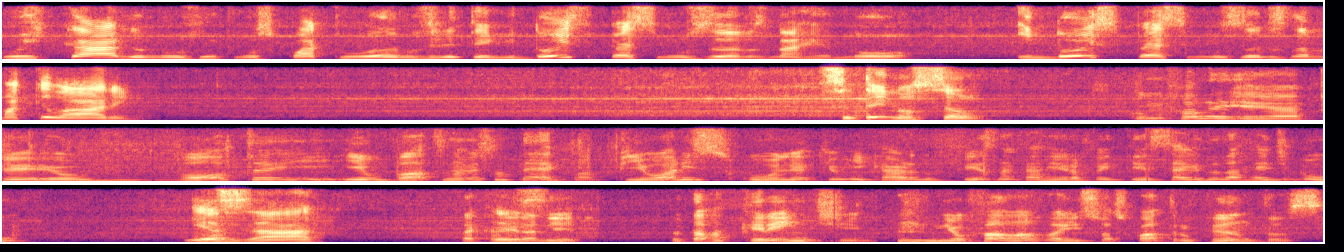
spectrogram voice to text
o Ricardo, nos últimos quatro anos, ele teve dois péssimos anos na Renault e dois péssimos anos na McLaren. Você tem noção? Como eu falei, é eu volto e, eu bato na mesma tecla. A pior escolha que o Ricardo fez na carreira foi ter saído da Red Bull. Exato da carreira Isso. dele. Eu tava crente, eu falava isso aos quatro cantos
